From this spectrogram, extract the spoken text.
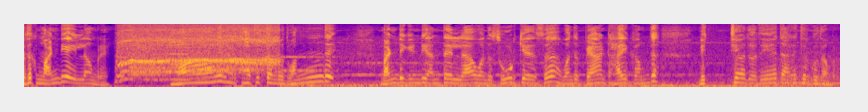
ಅದಕ್ಕೆ ಮಂಡಿಯೇ ಇಲ್ಲ ಅಂಬ್ರೆ. ಹಾಗೆ ಒಂದೇ ಮಂಡಿ ಗಿಂಡಿ ಅಂತ ಇಲ್ಲ, ಒಂದು ಸೂಟ್ ಕೇಸ್ ಒಂದು ಪ್ಯಾಂಟ್ ಹಾಯ್ಕಂಬ್ದು ನಿತ್ಯದ ಅದೇ ದಾರಿ ತಿರ್ಗುದಂಬ್ರು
